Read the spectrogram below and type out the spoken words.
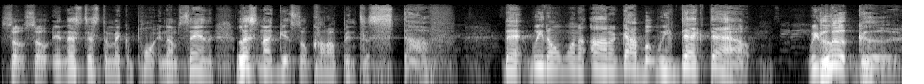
So, so, and that's just to make a point. And I'm saying, let's not get so caught up into stuff that we don't want to honor God, but we decked out. We look good,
